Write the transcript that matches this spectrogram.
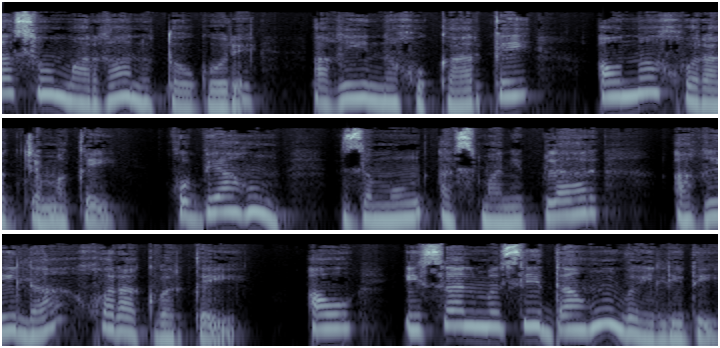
تاسو مارغانو ته وګوره اغي نه خوکار کوي او نه خوراک جمع کوي خو بیا هم زموږ آسماني پلار اغي لا خوراک ور کوي او عیسی مسیح دا هم ویلي دي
